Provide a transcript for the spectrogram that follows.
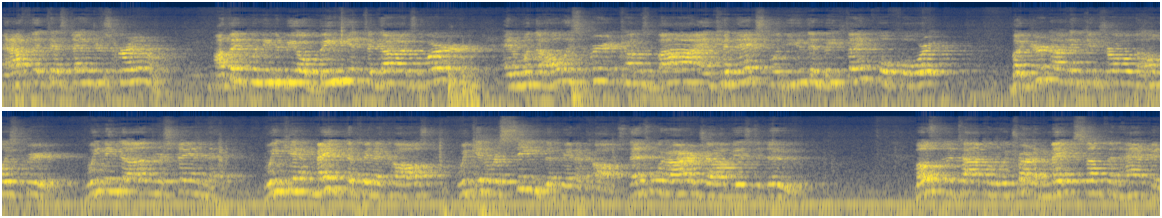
And I think that's dangerous ground. I think we need to be obedient to God's word. And when the Holy Spirit comes by and connects with you, then be thankful for it. But you're not in control of the Holy Spirit. We need to understand that. We can't make the Pentecost. We can receive the Pentecost. That's what our job is to do. Most of the time when we try to make something happen,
